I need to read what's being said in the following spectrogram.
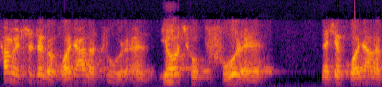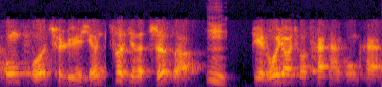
他们是这个国家的主人，要求仆人，那些国家的公仆去履行自己的职责。嗯，比如要求财产公开，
